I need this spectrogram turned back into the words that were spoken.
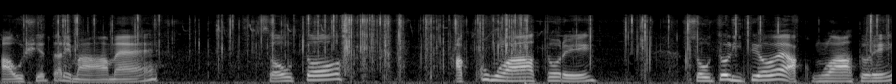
A už je tady máme. Jsou to akumulátory. Jsou to litiové akumulátory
